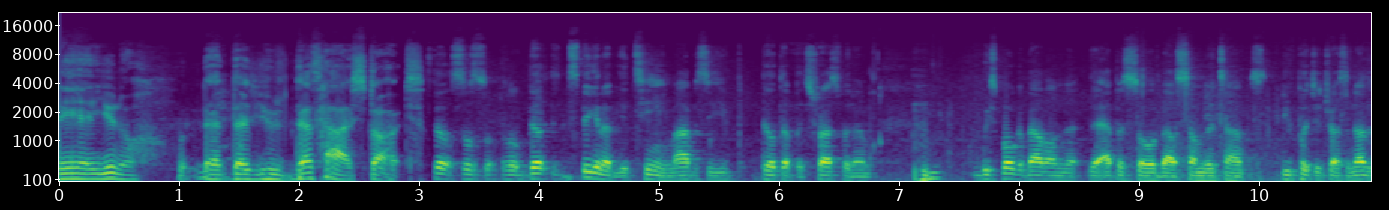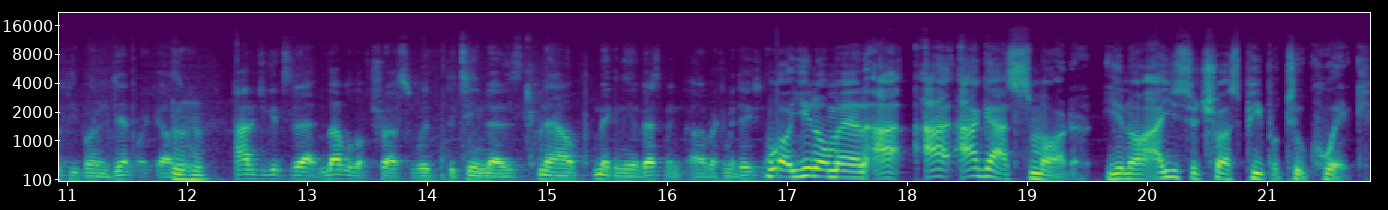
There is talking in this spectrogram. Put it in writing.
then, you know, that, that you, that's how it starts. So, so, so well, built, speaking of your team, obviously you built up a trust for them. We spoke about on the, the episode about some of the times you put your trust in other people and it didn't work out. So How did you get to that level of trust with the team that is now making the investment uh, recommendation? Well, you know, man, I, I, I got smarter. You know, I used to trust people too quick.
